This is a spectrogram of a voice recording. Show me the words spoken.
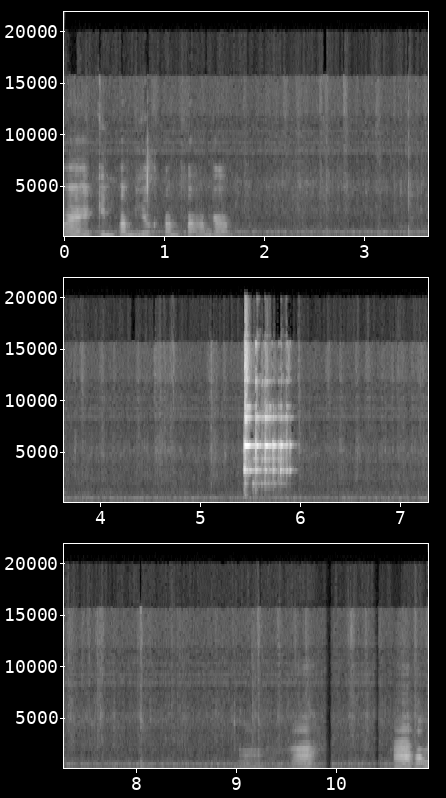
ไงให้กินตำเอียวกับตำสามครับอ่าฮะห้าสอง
